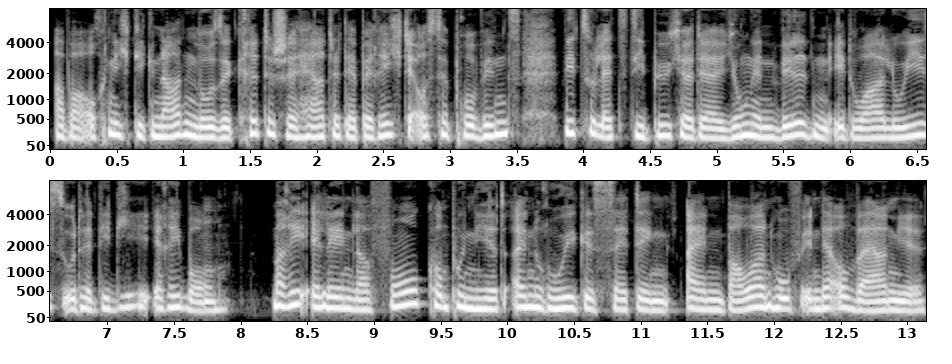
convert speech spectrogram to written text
aber auch nicht die gnadenlose kritische Härte der Berichte aus der Provinz, wie zuletzt die Bücher der jungen Wilden Edouard Louis oder Didier Eribon. Marie-Hélène Lafont komponiert ein ruhiges Setting, ein Bauernhof in der Auvergne.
